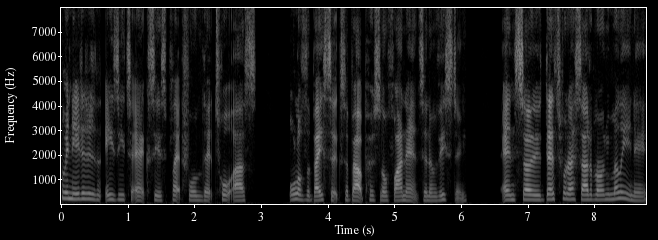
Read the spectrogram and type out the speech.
We needed an easy to access platform that taught us all of the basics about personal finance and investing. And so that's when I started Māori Millionaire.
